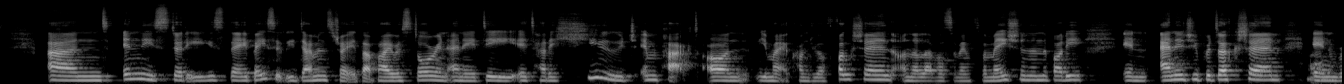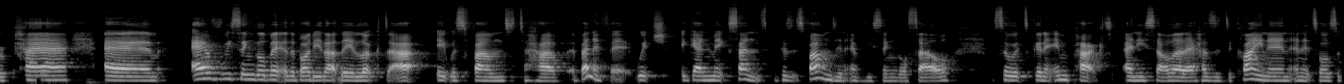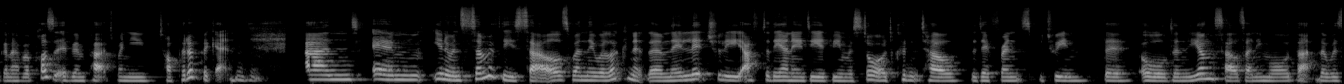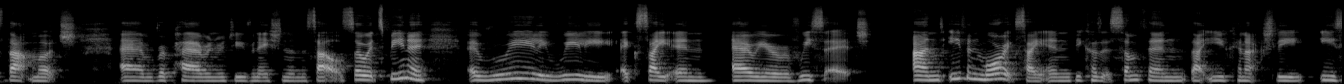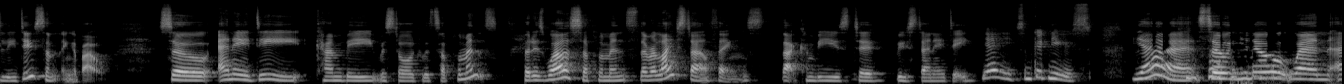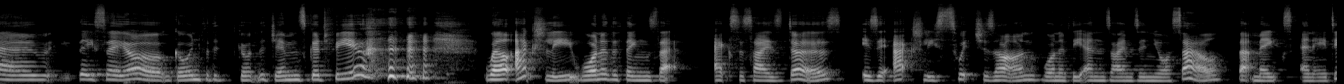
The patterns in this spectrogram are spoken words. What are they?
And in these studies, they basically demonstrated that by restoring NAD, it had a huge impact on your mitochondrial function, on the levels of inflammation in the body, in energy production, wow. in repair. Um, every single bit of the body that they looked at, it was found to have a benefit, which again makes sense because it's found in every single cell. So it's going to impact any cell that it has a decline in, and it's also going to have a positive impact when you top it up again. Mm-hmm. And um, you know, in some of these cells, when they were looking at them, they literally, after the NAD had been restored, couldn't tell the difference between the old and the young cells anymore. That there was that much um, repair and rejuvenation in the cells. So it's been a, a really, really exciting area of research. And even more exciting because it's something that you can actually easily do something about. So, NAD can be restored with supplements. But as well as supplements, there are lifestyle things that can be used to boost NAD. Yay, some good news. Yeah. So, you know, when um, they say, oh, going for the going to the gym's good for you. well, actually, one of the things that exercise does is it actually switches on one of the enzymes in your cell that makes NAD.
